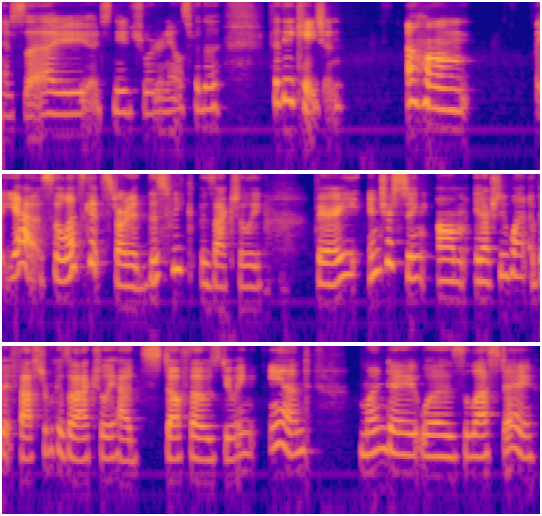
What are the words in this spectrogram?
I just I, I just need shorter nails for the for the occasion. Um but yeah, so let's get started. This week was actually very interesting. Um it actually went a bit faster because I actually had stuff that I was doing and Monday was the last day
